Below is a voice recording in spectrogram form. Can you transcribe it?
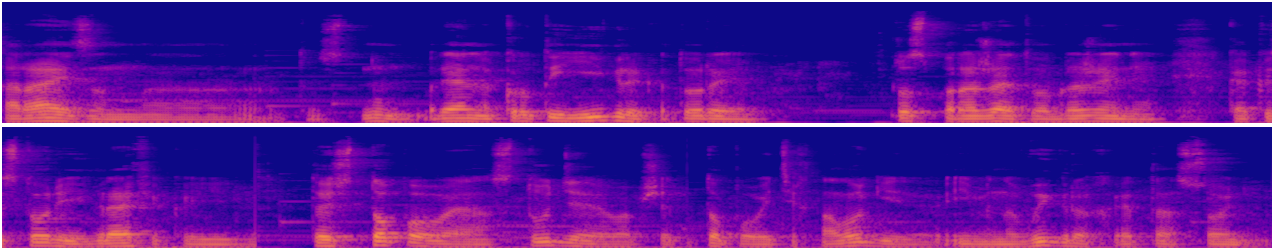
Horizon. Э, то есть, ну, реально крутые игры, которые просто поражают воображение, как истории, и графикой. То есть топовая студия, вообще топовые технологии именно в играх это Sony.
